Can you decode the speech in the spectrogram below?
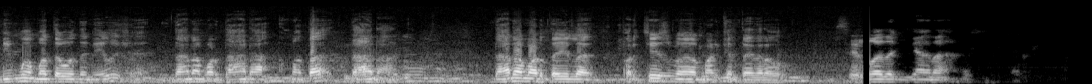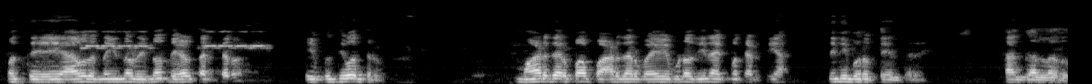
ನಿಮ್ಮ ಮತವನ್ನು ನೀವು ದಾನ ಮಾಡಿ ದಾನ ಮತ ದಾನ. ದಾನ ಮಾಡ್ತಾ ಇಲ್ಲ ಪರ್ಚೇಸ್ ಮಾಡ್ಕೊತ ಇದ್ದಾರೆ ಅವರು. ನಿಜವಾದ ಜ್ಞಾನ. ಮತ್ತೆ ಯಾವುದನ್ನ ಇನ್ನೊಂದು ಇನ್ನೊಂದು ಹೇಳ್ತಾ ಈ ಬುದ್ಧಿವಂತರು. ಮಾಡಿದಾರ ಪಾಪ ಆಡ್ದಾರ ಭಯ, ಬಿಡೋ ನೀನ್ ಯಾಕೆ ಮಾತಾಡ್ತೀಯ? ನಿನಗೆ ಬರುತ್ತೆ ಅಂತಾರೆ. ಹಂಗಲ್ಲ ಅದು.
